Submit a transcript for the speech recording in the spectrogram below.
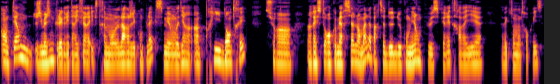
En termes, j'imagine que la grille tarifaire est extrêmement large et complexe, mais on va dire un, prix d'entrée sur un, restaurant commercial normal, à partir de combien on peut espérer travailler avec ton entreprise?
